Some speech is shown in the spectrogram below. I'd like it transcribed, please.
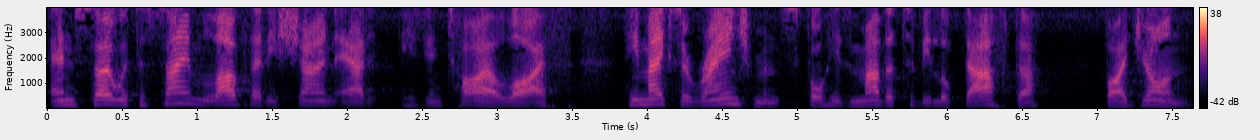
and so, with the same love that he's shown out his entire life, he makes arrangements for his mother to be looked after by John.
